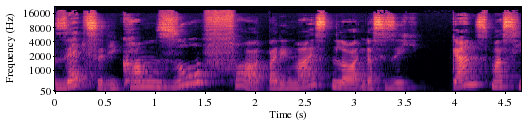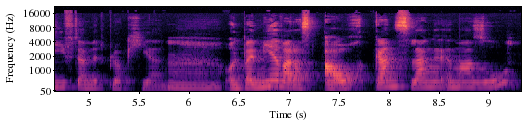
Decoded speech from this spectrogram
Sätze, die kommen sofort bei den meisten Leuten, dass sie sich ganz massiv damit blockieren. Mhm. Und bei mir war das auch ganz lange immer so.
